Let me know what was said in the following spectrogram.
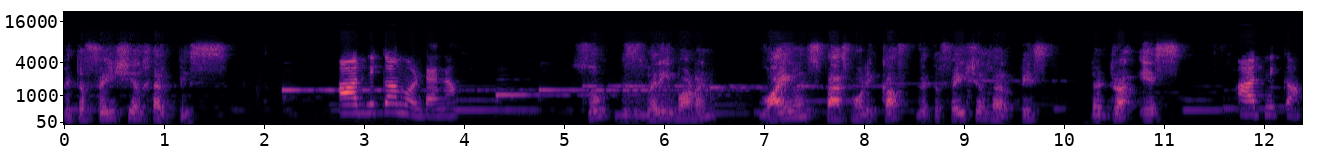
with a facial herpes. Arnica montana. So this is very important. Violent spasmodic cough with a facial herpes. The drug is Arnica.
